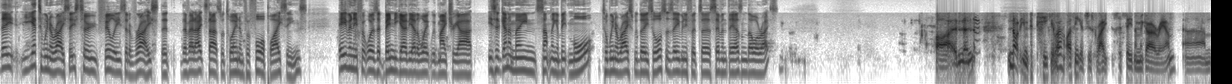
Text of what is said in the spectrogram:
they, you yet to win a race. These two fillies that have raced, that they've had eight starts between them for four placings. Even if it was at Bendigo the other week with Matriarch, is it going to mean something a bit more to win a race with these horses, even if it's a seven thousand dollar race? Uh, not in particular. I think it's just great to see them go around. Um,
